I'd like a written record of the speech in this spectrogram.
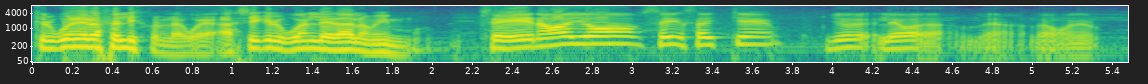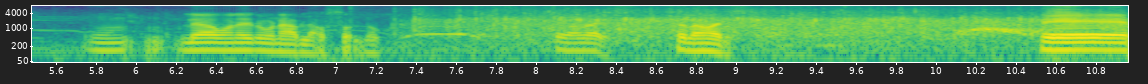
que el buen era feliz con la wea. Así que el buen le da lo mismo. Sí, no, yo, sí, ¿sabes qué? Yo le voy a, le voy a poner un- le voy a poner un aplauso al loco. Se lo merece, se lo merece. Eh,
